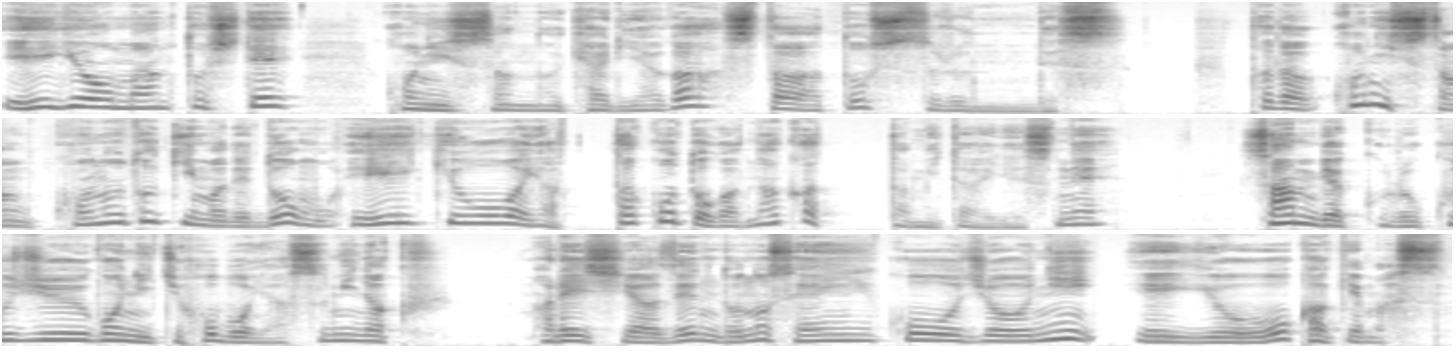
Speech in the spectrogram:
営業マンとして小西さんのキャリアがスタートするんです。ただ小西さんこの時までどうも営業はやったことがなかったみたいですね。365日ほぼ休みなくマレーシア全土の繊維工場に営業をかけます。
